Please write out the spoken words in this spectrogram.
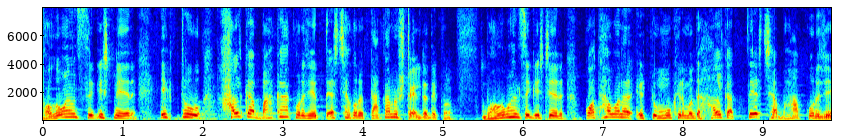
ভগবান শ্রীকৃষ্ণের একটু হালকা বাঁকা করে যে তেরছা করে তাকানোর স্টাইলটা দেখুন। ভগবান শ্রীকৃষ্ণের কথা বলার একটু মুখের মধ্যে হালকা তেরছা ভাব করে যে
